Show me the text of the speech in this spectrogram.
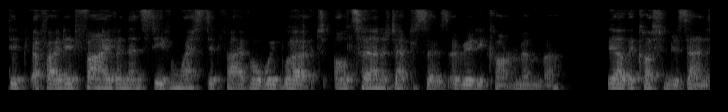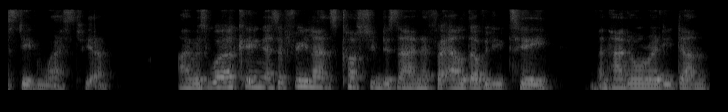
did, if I did five and then Stephen West did five, or we worked alternate episodes. I really can't remember. The other costume designer, Stephen West, yeah. I was working as a freelance costume designer for LWT and had already done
